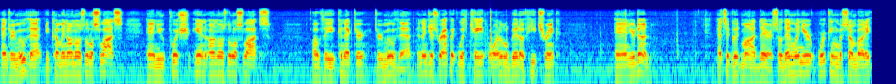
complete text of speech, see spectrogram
And to remove that, you come in on those little slots and you push in on those little slots of the connector to remove that and then just wrap it with tape or a little bit of heat shrink and you're done. That's a good mod there. So then when you're working with somebody,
